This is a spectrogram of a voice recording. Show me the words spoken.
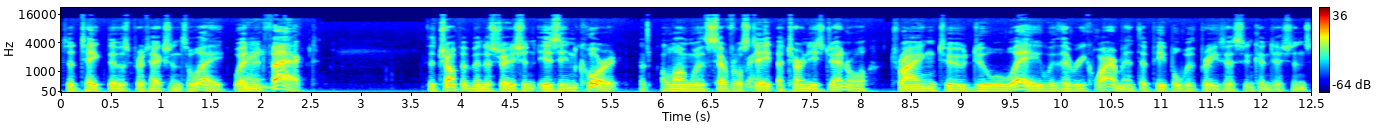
to take those protections away. When in fact, the Trump administration is in court, along with several Right. state attorneys general, trying to do away with the requirement that people with pre-existing conditions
